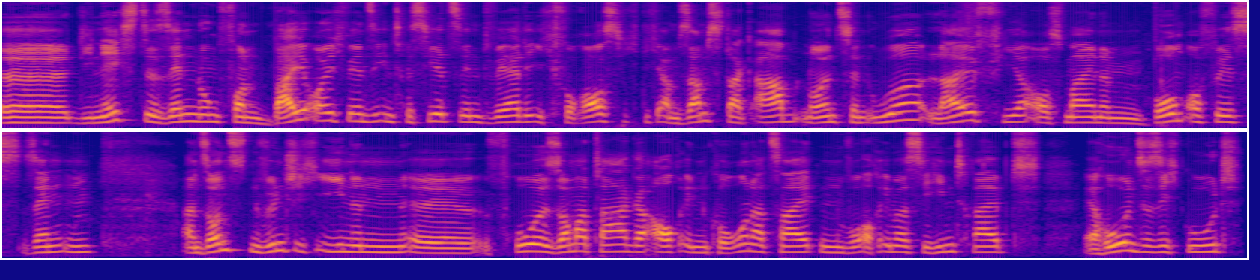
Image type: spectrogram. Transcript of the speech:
Die nächste Sendung von bei euch, wenn Sie interessiert sind, werde ich voraussichtlich am Samstagabend 19 Uhr live hier aus meinem Homeoffice senden. Ansonsten wünsche ich Ihnen äh, frohe Sommertage, auch in Corona-Zeiten, wo auch immer es Sie hintreibt. Erholen Sie sich gut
